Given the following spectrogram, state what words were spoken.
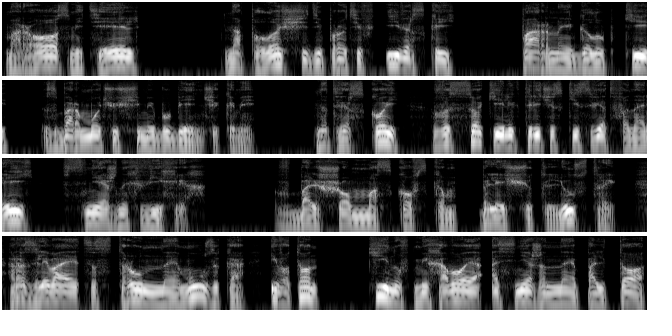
Мороз, метель, на площади против Иверской парные голубки с бормочущими бубенчиками. На Тверской высокий электрический свет фонарей в снежных вихрях. В большом московском блещут люстры, разливается струнная музыка, и вот он, кинув меховое оснеженное пальто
